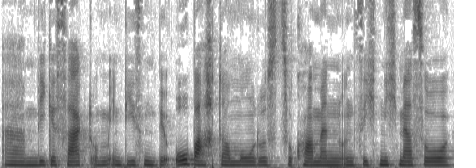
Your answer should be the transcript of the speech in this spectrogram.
wie gesagt, um in diesen Beobachtermodus zu kommen und sich nicht mehr so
